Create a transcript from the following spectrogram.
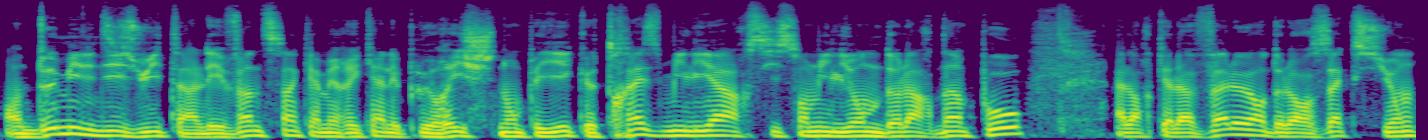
En 2018, hein, les 25 Américains les plus riches n'ont payé que 13 milliards 600 millions de dollars d'impôts, alors que la valeur de leurs actions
